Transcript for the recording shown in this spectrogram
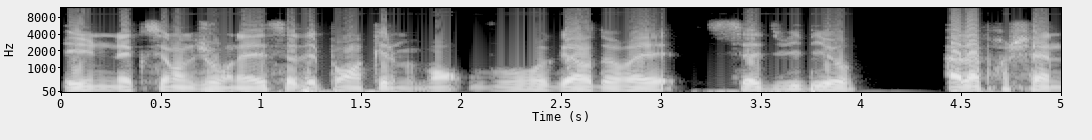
et une excellente journée. Ça dépend à quel moment vous regarderez cette vidéo. À la prochaine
